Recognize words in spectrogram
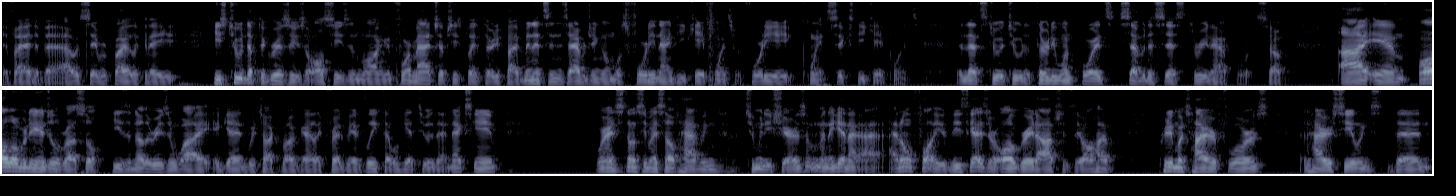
if I had to bet. I would say we're probably looking at. He's tuned up the Grizzlies all season long. In four matchups, he's played 35 minutes and is averaging almost 49 DK points with 48.6 DK points. And that's to a tune of 31 points, seven assists, three and a half boards. So I am all over D'Angelo Russell. He's another reason why, again, we talk about a guy like Fred VanVleet that we'll get to in that next game, where I just don't see myself having too many shares of them. And again, I, I don't fault you. These guys are all great options. They all have pretty much higher floors and higher ceilings than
